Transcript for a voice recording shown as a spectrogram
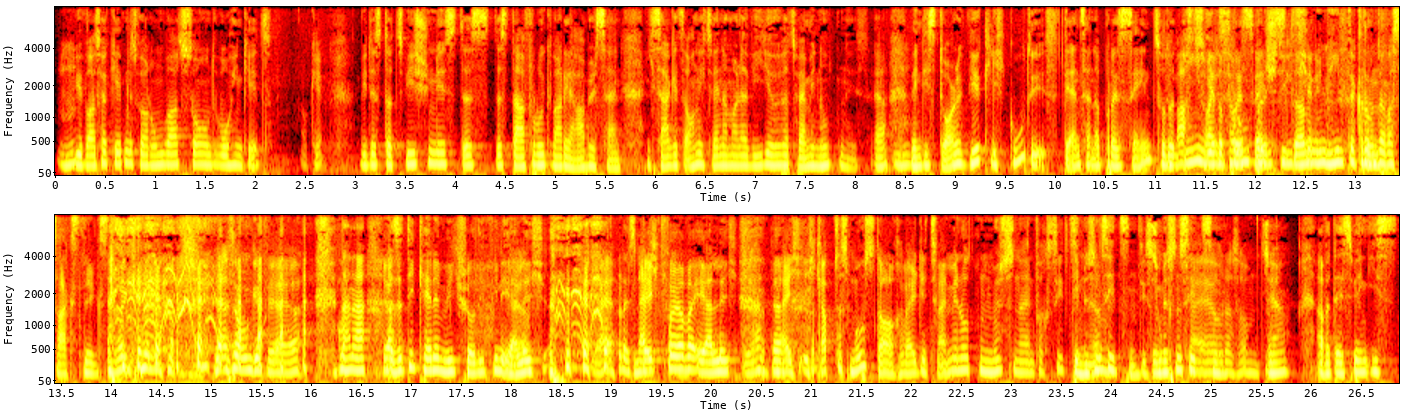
Wie war das Ergebnis, warum war es so und wohin geht's? Okay. Wie das dazwischen ist, das, das darf ruhig variabel sein. Ich sage jetzt auch nicht, wenn einmal ein Video über zwei Minuten ist. Ja? Wenn die Story wirklich gut ist, der in seiner Präsenz oder Mhm. Die in ihrer Präsenz dann, im Hintergrund, aber sagst nichts. Ne? Genau. ja, so ungefähr, ja. Nein, nein, also die kennen mich schon, ich bin ehrlich. ja. Respektvoll, aber ehrlich. Ja, ich, ich glaube, das muss da auch, weil die zwei Minuten müssen einfach sitzen. Die müssen ja. sitzen. Die, Die müssen sitzen. Oder so. Ja, aber deswegen ist,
